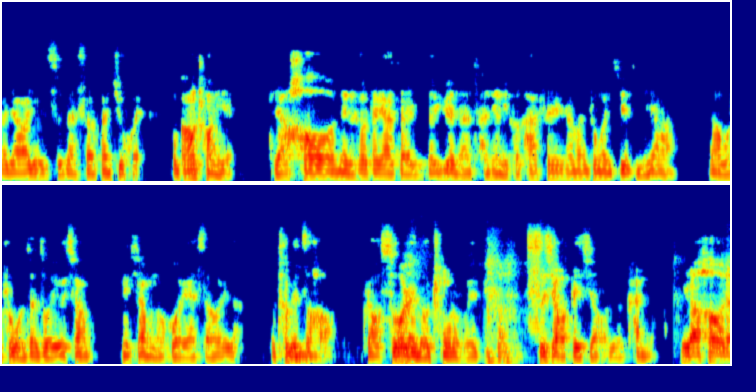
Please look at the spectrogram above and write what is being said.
大家有一次在三番聚会，我刚创业，然后那个时候大家在一个越南餐厅里喝咖啡，他问中文机怎么样啊？然后我说我在做一个项目，那项目能获 ASLA 的，我特别自豪，然后所有人都冲着我 似笑非笑就看着我。然后呢，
